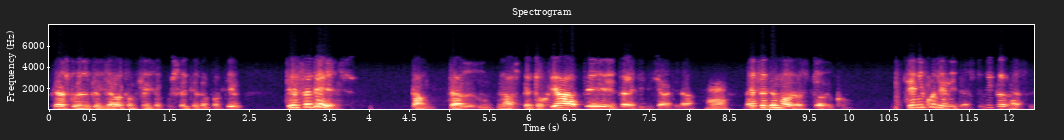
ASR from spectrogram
пляшку горілки взяв, там щось закусити, заплатив. Ти сидиш. Там те, у нас петухя, ти третій, десятий, да? М. Ми сидимо за столиком. Ти нікуди не йдеш, тобі принесли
